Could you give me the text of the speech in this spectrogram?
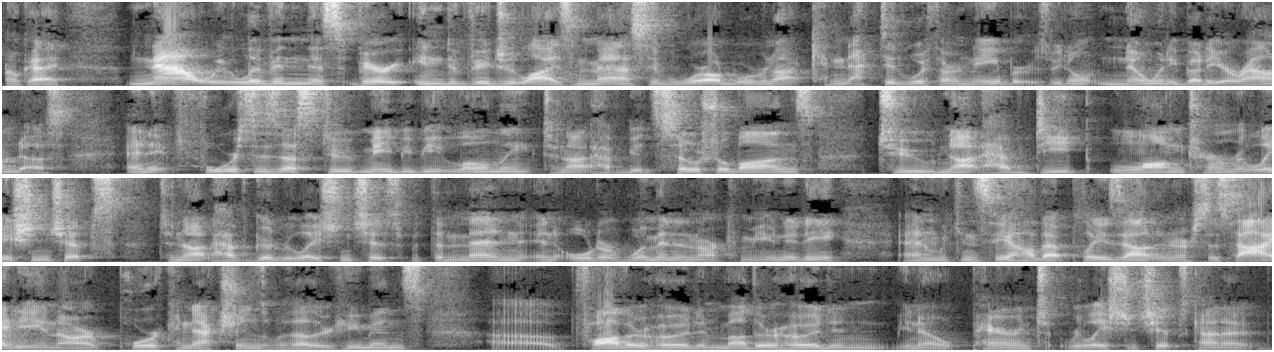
Okay, now we live in this very individualized, massive world where we're not connected with our neighbors. We don't know anybody around us, and it forces us to maybe be lonely, to not have good social bonds, to not have deep, long term relationships, to not have good relationships with the men and older women in our community. And we can see how that plays out in our society, in our poor connections with other humans, uh, fatherhood and motherhood, and you know, parent relationships kind of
